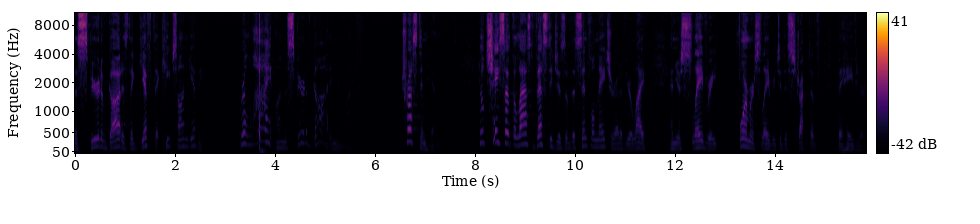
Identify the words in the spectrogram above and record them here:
the Spirit of God is the gift that keeps on giving. Rely on the Spirit of God in your life. Trust in him. He'll chase out the last vestiges of the sinful nature out of your life and your slavery, former slavery to destructive behavior.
